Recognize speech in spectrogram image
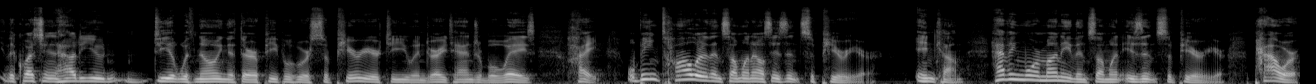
the question is how do you deal with knowing that there are people who are superior to you in very tangible ways? Height. Well, being taller than someone else isn't superior income. Having more money than someone isn't superior. Power,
